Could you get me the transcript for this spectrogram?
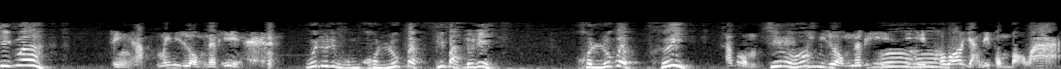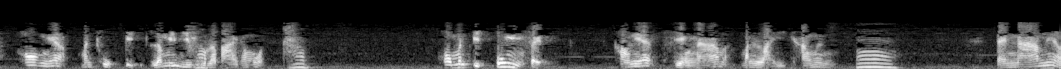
จริงว่ะจริงครับ ไม่มีลมนะพี่ วุ้ยดูดิผมขนลุกแบบพี่บัตรดูดิขนลุกแบบเฮ้ย ครับผมจริงเหรอไม่มีลมนะพี่อ๋อที่เพราะว่าอย่างที่ผมบอกว่า ห้องเนี้ยมันถูกปิดแล้วไม่มีครับหูระบายทั้งหมดครับพอมันปิดปุ้งเสร็จคราวเนี้ยเสียงน้ำอะมันไหลอีกครั้งหนึ่งอ๋อแต่น้ำเนี่ย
